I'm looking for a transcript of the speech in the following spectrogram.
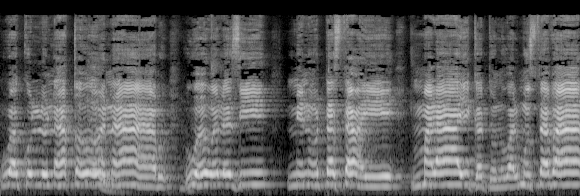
وكل نقو نار. وهو الذي منه تستعي ملائكة والمصطفى.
